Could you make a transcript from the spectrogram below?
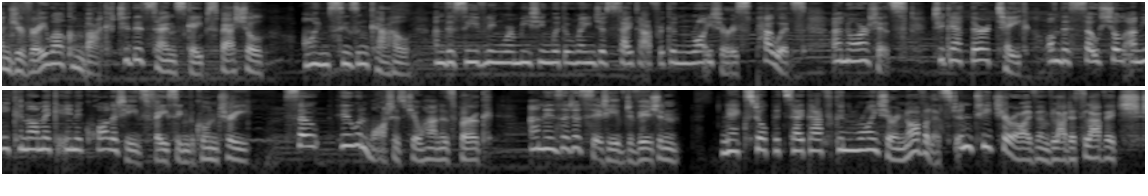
And you're very welcome back to this Soundscape special. I'm Susan Cahill, and this evening we're meeting with a range of South African writers, poets, and artists to get their take on the social and economic inequalities facing the country. So, who and what is Johannesburg? And is it a city of division? Next up, it's South African writer, novelist, and teacher Ivan Vladislavic,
